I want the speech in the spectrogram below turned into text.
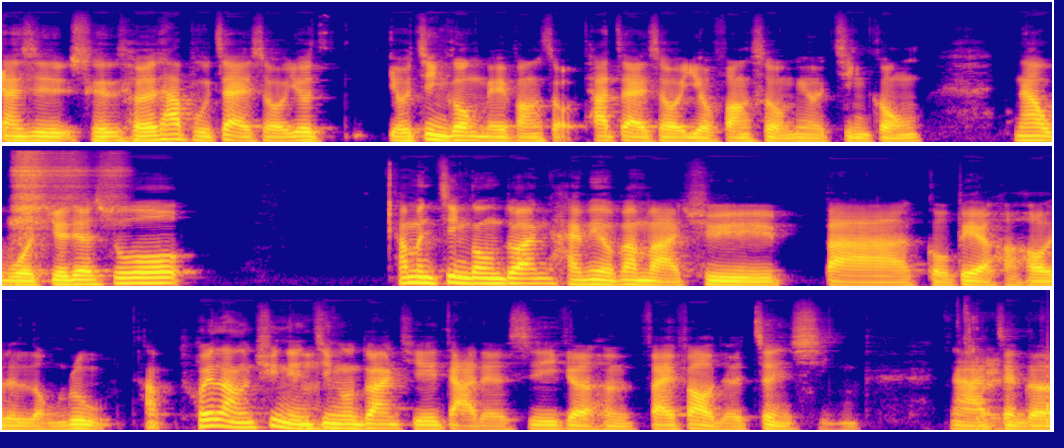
但是可可是他不在的时候，又有进攻没防守；他在的时候有防守没有进攻。那我觉得说，他们进攻端还没有办法去把狗贝尔好好的融入。他灰狼去年进攻端其实打的是一个很 five out 的阵型，那整个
